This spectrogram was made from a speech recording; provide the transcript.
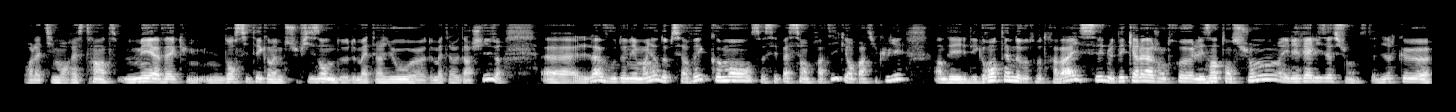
relativement restreinte, mais avec une, densité quand même suffisante de, matériaux de matériaux d'archives. là, vous donnez les moyens d'observer comment ça s'est passé en pratique et en particulier un des, des grands thèmes de votre travail, c'est le décalage entre les intentions et les réalisations. C'est-à-dire que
